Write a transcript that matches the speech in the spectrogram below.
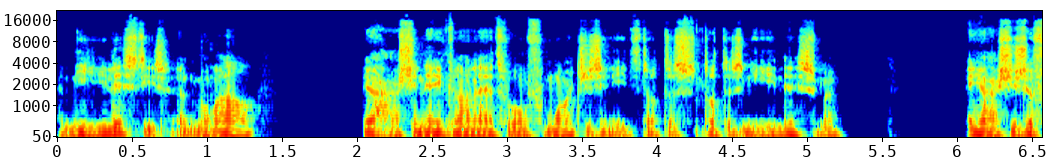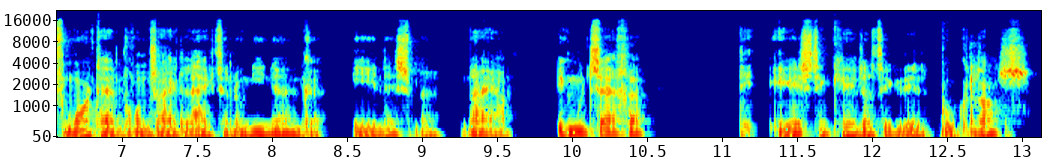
Nihilistisch. Het moraal, ja, als je een aan hebt, waarom vermoord je ze niet? Dat is, dat is nihilisme. En ja, als je ze vermoord hebt, waarom zou je het lijk dan ook niet neuken? Nihilisme. Nou ja, ik moet zeggen, de eerste keer dat ik dit boek las,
